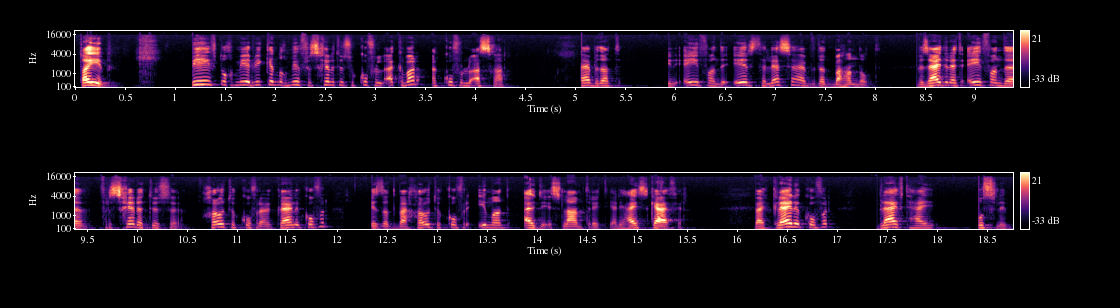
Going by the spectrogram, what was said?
Tayyib. Wie heeft nog meer, wie kent nog meer verschillen tussen kufr al-akbar en kufr al-asghar? We hebben dat in een van de eerste lessen hebben dat behandeld. We zeiden net, een van de verschillen tussen grote koffer en kleine koffer, is dat bij grote koffer iemand uit de islam treedt. Yani hij is kafir. Bij kleine koffer blijft hij moslim.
